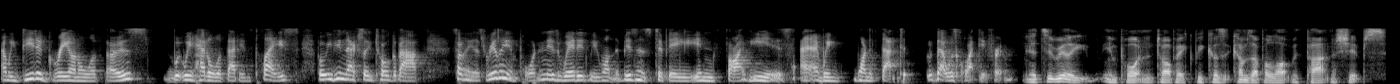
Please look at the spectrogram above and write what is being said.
And we did agree on all of those. We had all of that in place, but we didn't actually talk about something that's really important is where did we want the business to be in five years? And we wanted that to, that was quite different. It's a really important topic because it comes up a lot with partnerships.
